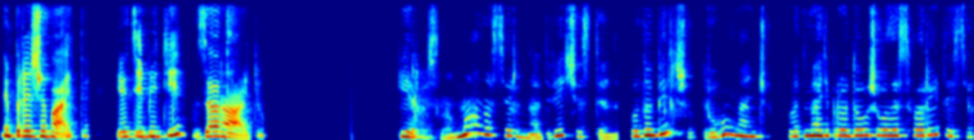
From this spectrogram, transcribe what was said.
Не переживайте, я цій біді зарадю. І розламала сир на дві частини, одну більшу, другу меншу. Ведмедь продовжували сваритися,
